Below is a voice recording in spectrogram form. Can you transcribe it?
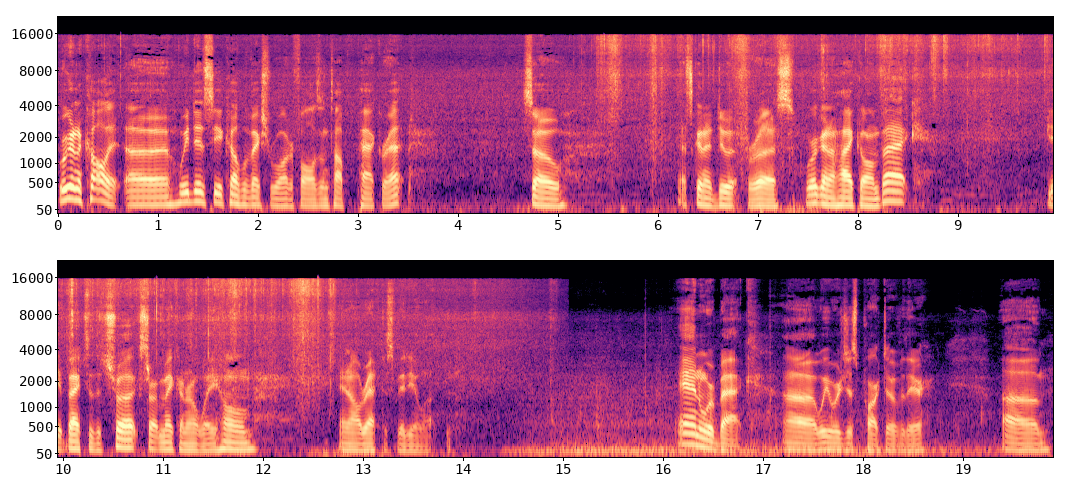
we're going to call it. Uh, we did see a couple of extra waterfalls on top of Pack Rat. So that's going to do it for us. We're going to hike on back get back to the truck, start making our way home, and I'll wrap this video up. And we're back. Uh, we were just parked over there. Um,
